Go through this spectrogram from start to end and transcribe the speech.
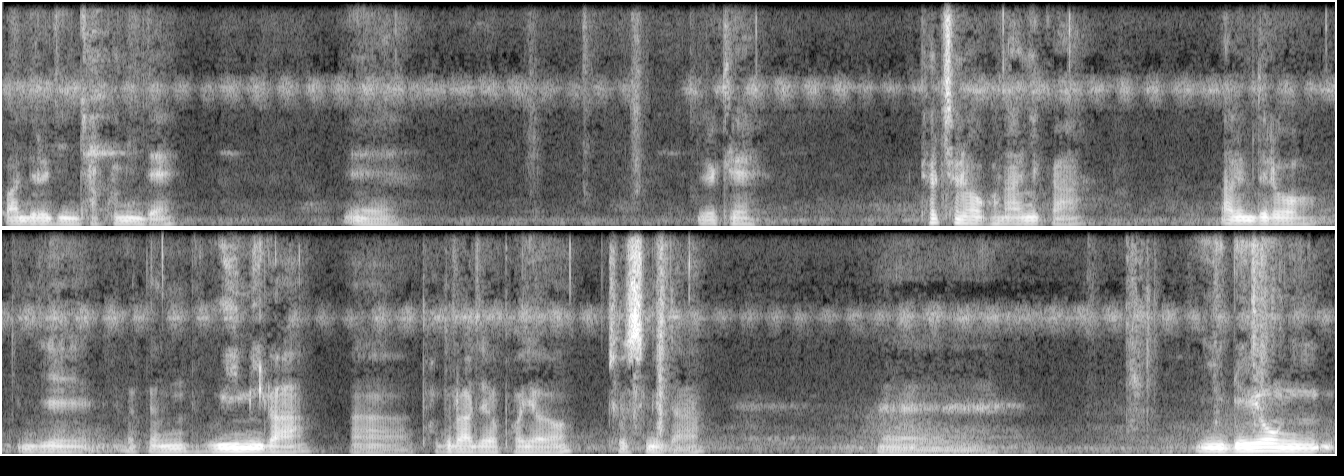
만들어진 작품인데 예, 이렇게 펼쳐놓고 나니까 나름대로 이제 어떤 의미가 아, 도드라져 보여 좋습니다. 에, 이 내용이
